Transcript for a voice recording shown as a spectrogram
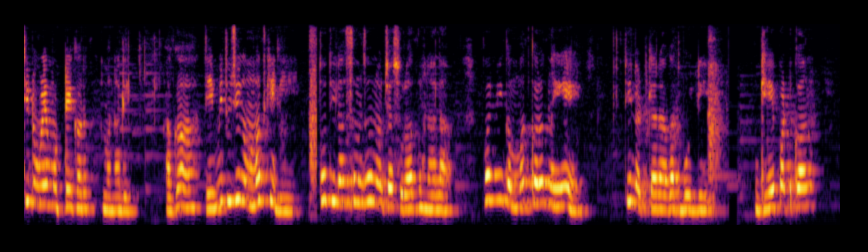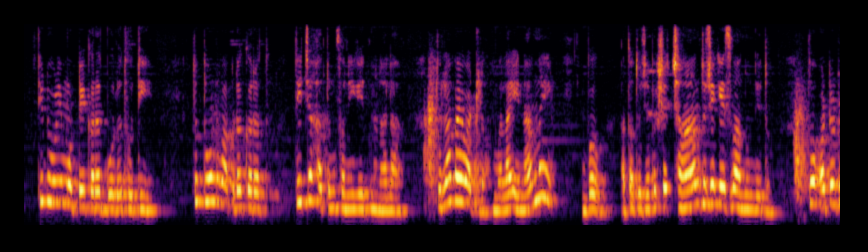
ती डोळे मोठे करत म्हणाली अगं ते मी तुझी गंमत केली. तो तिला समजवण्याच्या सुरात म्हणाला पण मी गंमत करत नाहीये. ती लटक्या रागात बोलली घे पटकन. ती डोळे मोठे करत बोलत होती. तो तोंड वाकडं करत तिच्या हातून फणी घेत म्हणाला तुला काय वाटलं? मला येणार नाही? बघ आता तुझ्यापेक्षा छान तुझे केस बांधून देतो. तो अटट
